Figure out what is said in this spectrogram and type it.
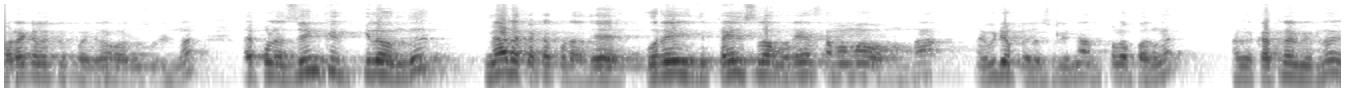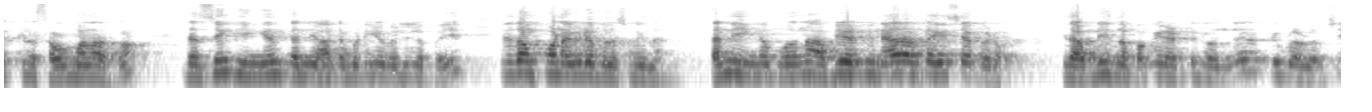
வடகிழக்கு பகுதி தான் வரும்னு சொல்லியிருந்தேன். அதே போல் ஜிங்க்கு கீழே வந்து மேடை கட்டக்கூடாது. ஒரே இது டைல்ஸ்லாம் ஒரே சமமாக வரணும்னா நான் வீடியோ பதிவில் சொல்லியிருந்தேன். அது போல் பாருங்கள் நாங்கள் கட்டுற வீட்டில் கீழே சமமாக தான் இருக்கும். இந்த ஜிங்க் இங்கேருந்து தண்ணி ஆட்டோமேட்டிக்காக வெளியில் போய் இதுதான் போன வீடியோ பதில் சொல்லியிருந்தேன். தண்ணி இங்கே போகுதுன்னா அப்படியே எடுத்து நேராக விட்டால் ஈஸியாக போயிடும். இது அப்படியே இந்த பக்கம் எடுத்துகிட்டு வந்து டியூப்வெல் வச்சு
